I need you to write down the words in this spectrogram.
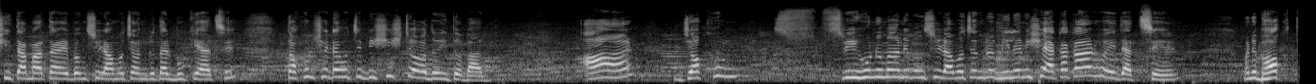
সীতা মাতা এবং শ্রী রামচন্দ্র তার বুকে আছে, তখন সেটা হচ্ছে বিশিষ্ট অদ্বৈতবাদ। আর যখন শ্রী হনুমান এবং শ্রী রামচন্দ্র মিলেমিশে একাকার হয়ে যাচ্ছে মানে ভক্ত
